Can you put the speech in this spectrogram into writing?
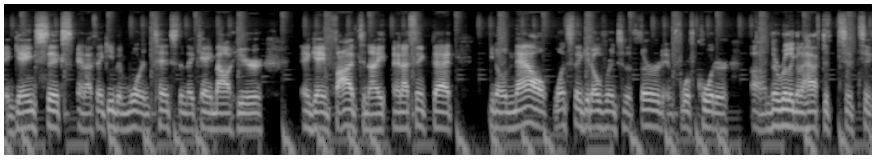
in Game Six, and I think even more intense than they came out here in Game Five tonight. And I think that you know now once they get over into the third and fourth quarter, um, they're really going to have to, to,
